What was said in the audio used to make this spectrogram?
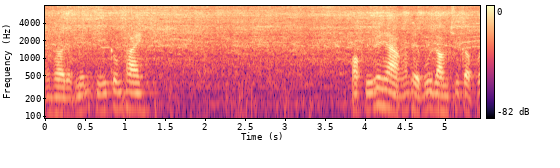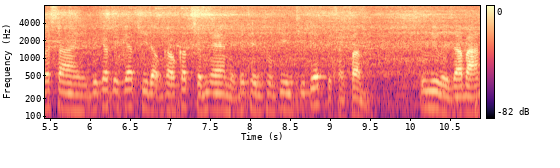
đồng thời được miễn phí công thay hoặc quý khách hàng có thể vui lòng truy cập website www.di-động-cao-cấp.vn để biết thêm thông tin chi tiết về sản phẩm, cũng như về giá bán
